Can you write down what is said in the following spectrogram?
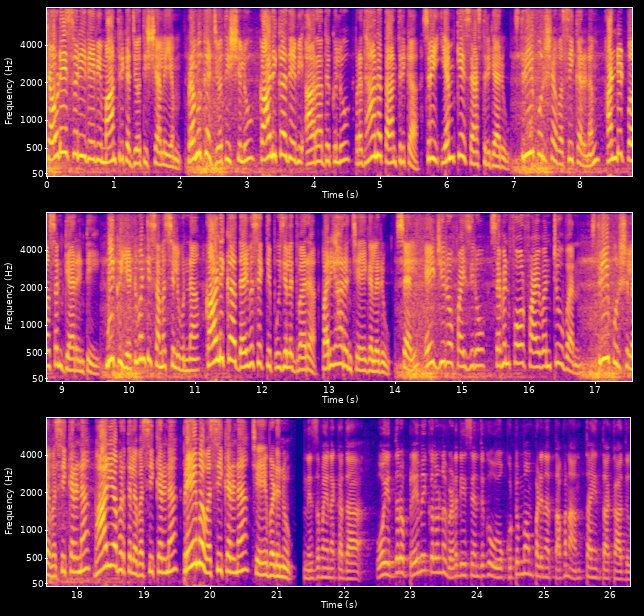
చౌడేశ్వరీ దేవి మాంత్రిక జ్యోతిష్యాలయం. ప్రముఖ జ్యోతిష్యులు కాళికాదేవి ఆరాధకులు ప్రధాన తాంత్రిక శ్రీ ఎంకే శాస్త్రి గారు. స్త్రీ పురుష వశీకరణం హండ్రెడ్ పర్సెంట్ గ్యారంటీ. మీకు ఎటువంటి సమస్యలు ఉన్నా కాళికా దైవశక్తి పూజల ద్వారా పరిహారం చేయగలరు. Cell eight zero five zero seven four five one two one. స్త్రీ పురుషుల వశీకరణ భార్యాభర్తల వశీకరణ ప్రేమ వశీకరణ చేయబడును. నిజమైన కథ ఓ ఇద్దరు ప్రేమికులను విడదీసేందుకు ఓ కుటుంబం పడిన తపన అంతా ఇంతా కాదు.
